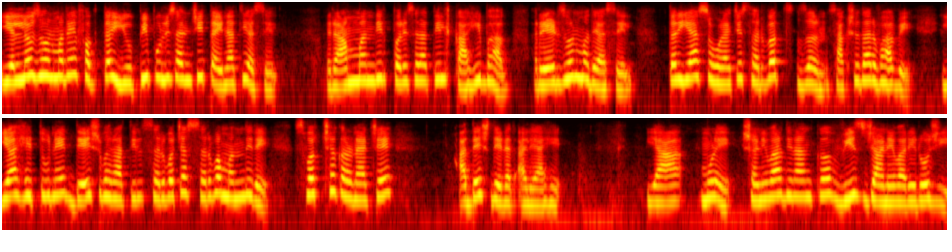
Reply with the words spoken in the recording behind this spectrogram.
येल्लो झोनमध्ये फक्त यूपी पोलिसांची तैनाती असेल. राम मंदिर परिसरातील काही भाग रेड झोनमध्ये असेल. तर या सोहळ्याचे सर्वच जण साक्षीदार व्हावे. या हेतूने देशभरातील सर्वच्या सर्व मंदिरे स्वच्छ करण्याचे आदेश देण्यात आले आहे. यामुळे शनिवार दिनांक वीस जानेवारी रोजी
